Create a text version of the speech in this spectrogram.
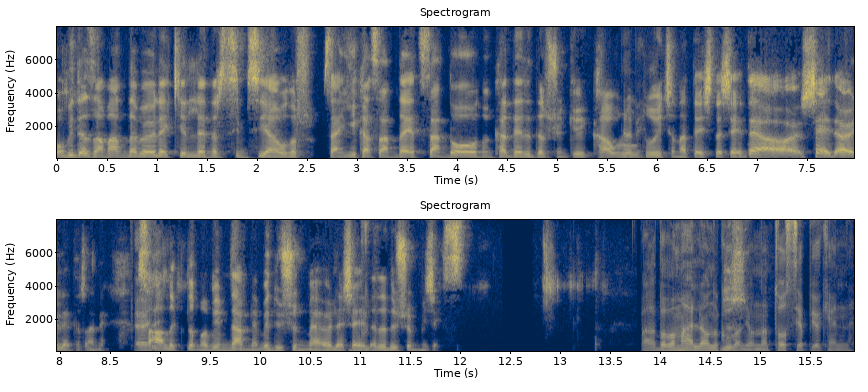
O bir de zamanda böyle kirlenir simsiyah olur. Sen yıkasan da etsen de o onun kaderidir. Çünkü kavrulduğu Tabii. için ateşte şeyde o şey de öyledir hani. Öyle. Sağlıklı mı bilmem ne mi düşünme öyle şeyleri düşünmeyeceksin. Aa, babam hala onu kullanıyor. Ondan tost yapıyor kendine.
